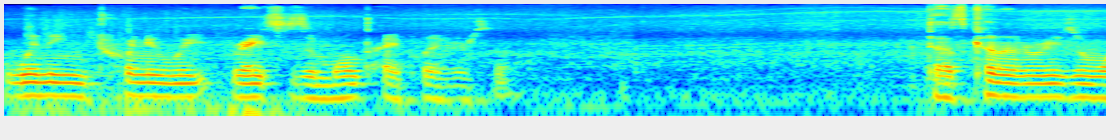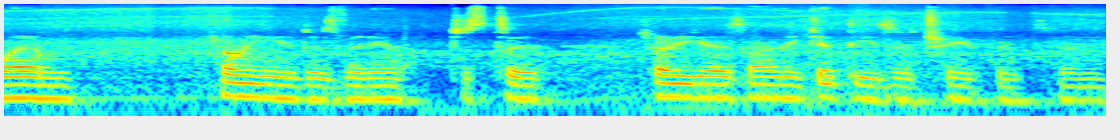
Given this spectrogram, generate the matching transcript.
winning 20 races in multiplayer so. That's kind of the reason why I'm showing you this video just to show you guys how to get these achievements and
